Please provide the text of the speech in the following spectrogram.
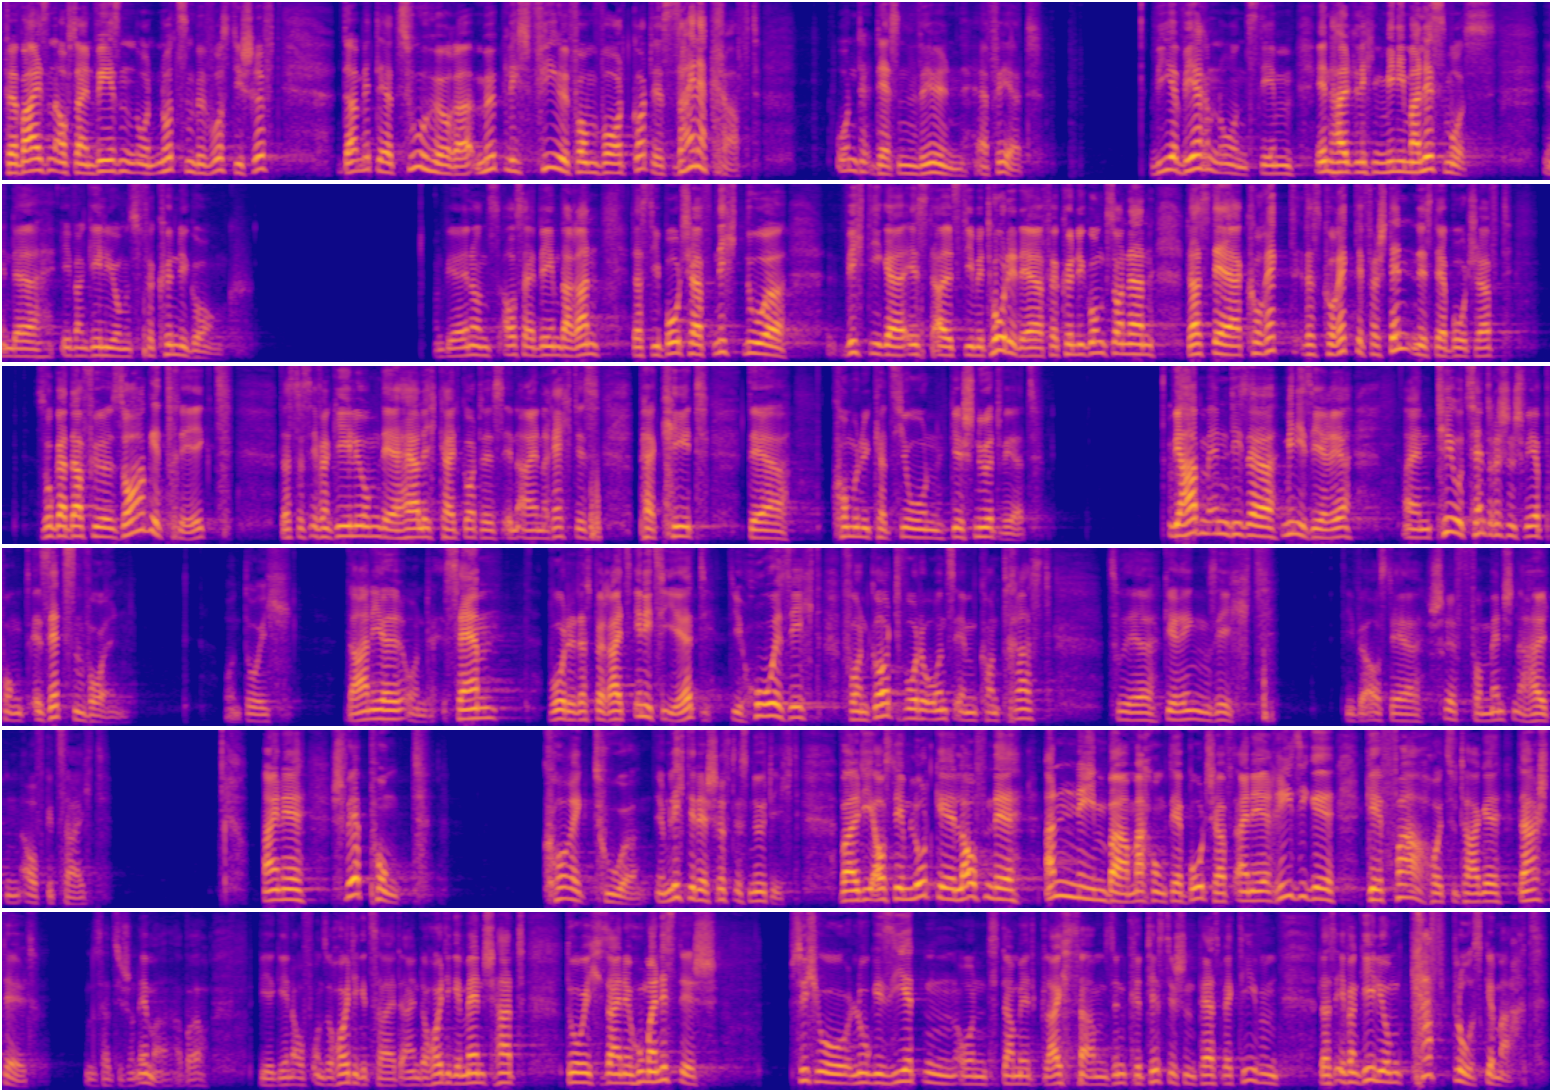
verweisen auf sein Wesen und nutzen bewusst die Schrift, damit der Zuhörer möglichst viel vom Wort Gottes, seiner Kraft und dessen Willen erfährt. Wir wehren uns dem inhaltlichen Minimalismus in der Evangeliumsverkündigung. Und wir erinnern uns außerdem daran, dass die Botschaft nicht nur wichtiger ist als die Methode der Verkündigung, sondern dass der korrekt, das korrekte Verständnis der Botschaft sogar dafür Sorge trägt, dass das Evangelium der Herrlichkeit Gottes in ein rechtes Paket der Kommunikation geschnürt wird. Wir haben in dieser Miniserie einen theozentrischen Schwerpunkt setzen wollen. Und durch Daniel und Sam wurde das bereits initiiert. Die hohe Sicht von Gott wurde uns im Kontrast zu der geringen Sicht, die wir aus der Schrift vom Menschen erhalten, aufgezeigt. Eine Schwerpunkt Korrektur im Lichte der Schrift ist nötig, weil die aus dem Lot gelaufene Annehmbarmachung der Botschaft eine riesige Gefahr heutzutage darstellt. Und das hat sie schon immer, aber wir gehen auf unsere heutige Zeit ein. Der heutige Mensch hat durch seine humanistisch psychologisierten und damit gleichsam synkretistischen Perspektiven das Evangelium kraftlos gemacht.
